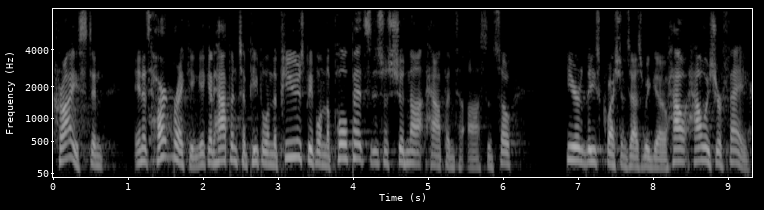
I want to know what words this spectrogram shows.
Christ. And, and it's heartbreaking. It can happen to people in the pews, people in the pulpits. This just should not happen to us. And so hear these questions as we go. How, how is your faith?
